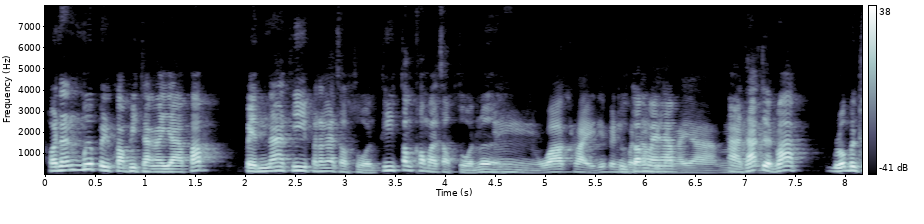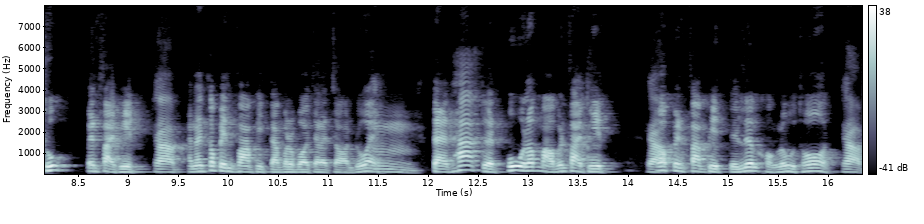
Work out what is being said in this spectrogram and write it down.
เพราะฉะนั้นเมื่อเป็นความผิดทางอาญาปั๊บเป็นหน้าที่พนักงานสอบสวนที่ต้องเข้ามาสอบสวนเลยอืมว่าใครที่เป็นถูกคนต้องไหมทำผิดครับทางอาญาอ่าถ้าเกิดว่า รถบรรทุกเป็นฝ่ายผิด ครับ อันนั้นก็เป็นความผิดตามพรบจราจรด้วย อืม แต่ถ้าเกิดผู้รับเหมาเป็นฝ่ายผิด ครับก็เป็นความผิดในเรื่องของระหูโทษ ครับ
